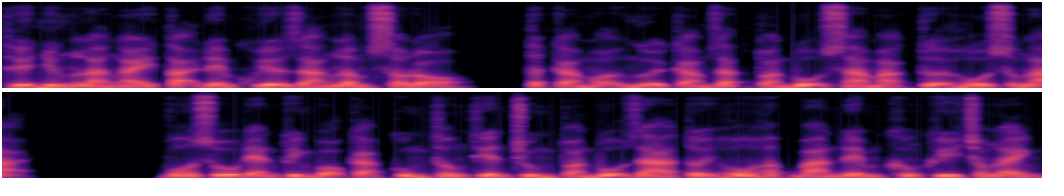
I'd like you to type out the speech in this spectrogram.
Thế nhưng là ngay tại đêm khuya giáng lâm sau đó, tất cả mọi người cảm giác toàn bộ sa mạc tựa hồ sống lại. Vô số đen kính bọ cạp cùng thông thiên trùng toàn bộ ra tới hô hấp ban đêm không khí trong lành,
